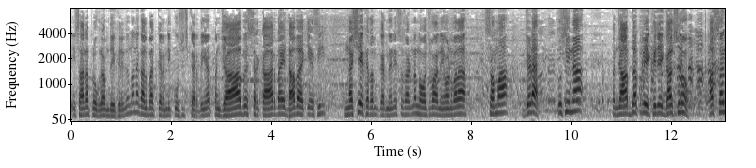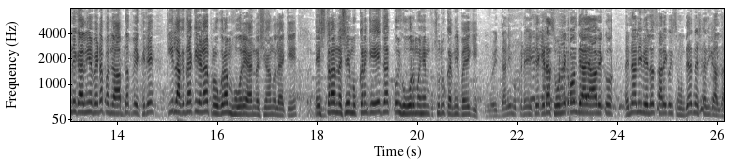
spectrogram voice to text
ਇਹ ਸਾਰਾ ਪ੍ਰੋਗਰਾਮ ਦੇਖ ਰਹੇ ਨੇ, ਉਹਨਾਂ ਨਾਲ ਗੱਲਬਾਤ ਕਰਨ ਦੀ ਕੋਸ਼ਿਸ਼ ਕਰਦੇ ਹਾਂ। ਪੰਜਾਬ ਸਰਕਾਰ ਦਾ ਇਹ ਦਾਅਵਾ ਹੈ ਕਿ ਅਸੀਂ ਨਸ਼ੇ ਖਤਮ ਕਰਨੇ ਨੇ, ਸੋ ਸਾਡੇ ਨਾਲ ਨੌਜਵਾਨ ਨੇ ਆਉਣ ਵਾਲਾ ਸਮਾਂ ਜਿਹੜਾ ਤੁਸੀਂ ਨਾ ਪੰਜਾਬ ਦਾ ਭਵਿੱਖ ਜੇ ਗੱਲ ਸੁਣੋ। ਹੱਸਣ ਦੀ ਗੱਲ ਨਹੀਂ ਹੈ ਬੇਟਾ ਪੰਜਾਬ ਦਾ ਭਵਿੱਖ ਜੇ ਕੀ ਲੱਗਦਾ ਕਿ ਜਿਹੜਾ ਪ੍ਰੋਗਰਾਮ ਹੋ ਰਿਹਾ ਹੈ ਨਸ਼ਿਆਂ ਨੂੰ ਲੈ ਕੇ ਇਸ ਤਰ੍ਹਾਂ ਨਸ਼ੇ ਮੁੱਕਣਗੇ ਜਾਂ ਕੋਈ ਹੋਰ ਮੁਹਿੰਮ ਸ਼ੁਰੂ ਕਰਨੀ ਪਏਗੀ? ਉਹ ਇਦਾਂ ਨਹੀਂ ਮੁੱਕਣੇ ਇੱਥੇ ਕਿਹੜਾ ਸੁਣਨ ਕੌਣ ਦਿਆ ਆ ਵੇਖੋ ਇਹਨਾਂ ਲਈ ਵੇਲੋ ਸਾਰੇ ਕੋਈ ਸੁਣਦੇ ਆ ਨਸ਼ਿਆਂ ਦੀ ਗੱਲ ਦਾ।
